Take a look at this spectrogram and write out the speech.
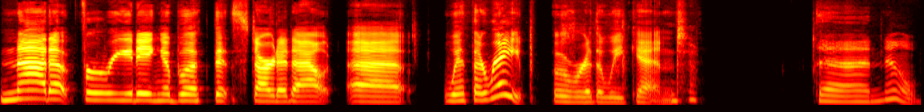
not up for reading a book that started out uh, with a rape over the weekend. Uh, no,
